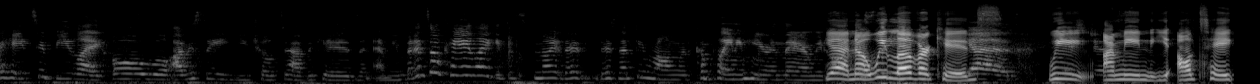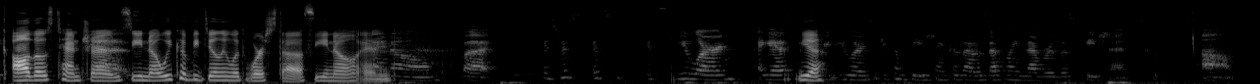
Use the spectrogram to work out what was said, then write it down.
I hate to be like, oh, well, obviously you chose to have the kids, and I mean, but it's okay. Like it's no, there, there's nothing wrong with complaining here and there. I mean, yeah, no, we love our kids. Yes. We, It's I mean, I'll take all those tantrums. Yes. You know, we could be dealing with worse stuff. You know, and I know, but it's just it's it's you learn, I guess. Yeah. You, you learn to become patient because I was definitely never this patient. Um,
